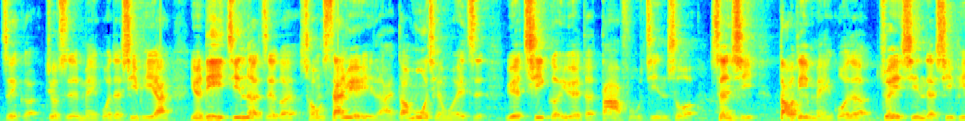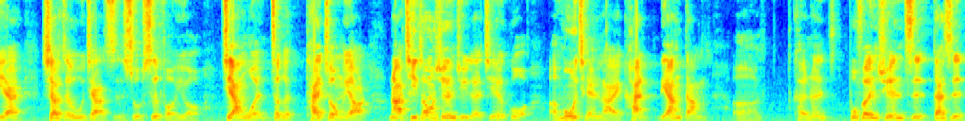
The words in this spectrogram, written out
这个就是美国的 CPI，因为历经了这个从三月以来到目前为止约七个月的大幅紧缩升息，到底美国的最新的 CPI 消费物价指数是否有降温？这个太重要了。那其中选举的结果，呃，目前来看，两党呃。可能不分宣制，但是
